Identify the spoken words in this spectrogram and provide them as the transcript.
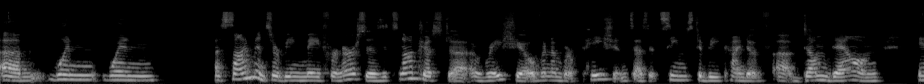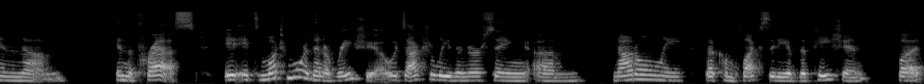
Um, when when assignments are being made for nurses, it's not just a, a, ratio of a number of patients, as it seems to be kind of uh, dumbed down in um, in the press. It, it's much more than a ratio. It's actually the nursing, um, not only the complexity of the patient, but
